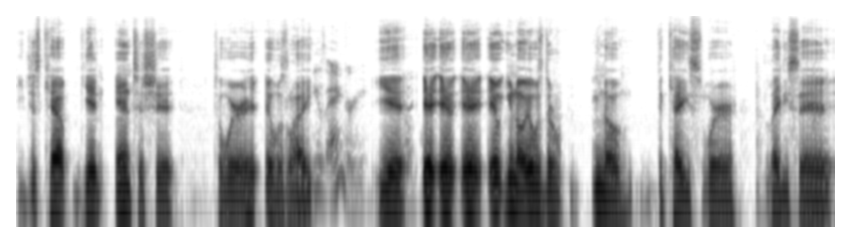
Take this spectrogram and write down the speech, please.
He just kept getting into shit to where it, it was like, He was angry. yeah, it, it it it you know it was the you know the case where lady said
